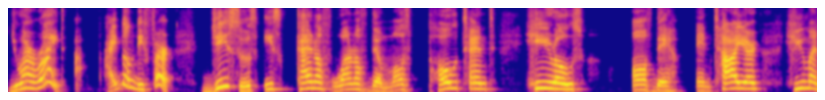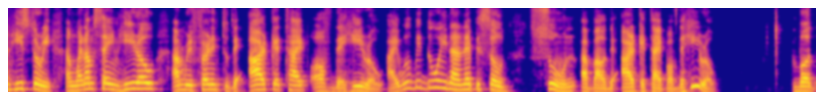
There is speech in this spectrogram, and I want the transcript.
You are right. I don't differ. Jesus is kind of one of the most potent heroes of the entire human history. And when I'm saying hero, I'm referring to the archetype of the hero. I will be doing an episode soon about the archetype of the hero. But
